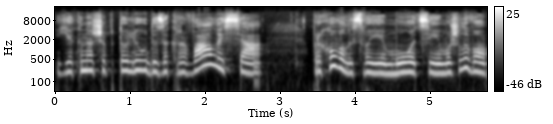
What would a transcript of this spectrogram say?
як начебто люди закривалися, приховували свої емоції, можливо,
